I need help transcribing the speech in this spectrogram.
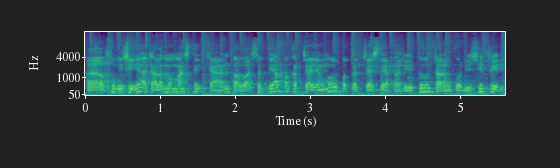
uh, fungsinya adalah memastikan bahwa setiap pekerja yang mau bekerja setiap hari itu dalam kondisi fit.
